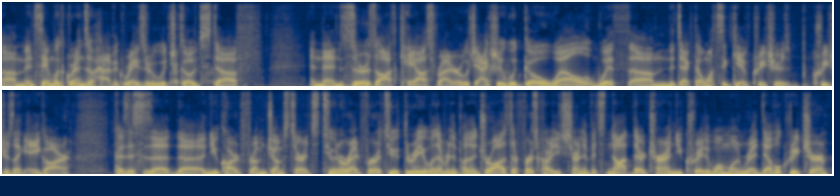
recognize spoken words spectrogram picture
Um, and same with Grenzo Havoc Raiser, which goad stuff. And then Zurzoth Chaos Rider, which actually would go well with um, the deck that wants to give creatures creatures like Aegar, because this is a the, a new card from Jumpstart. It's two and a red for a two three. Whenever an opponent draws their first card each turn, if it's not their turn, you create a one one red devil creature.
